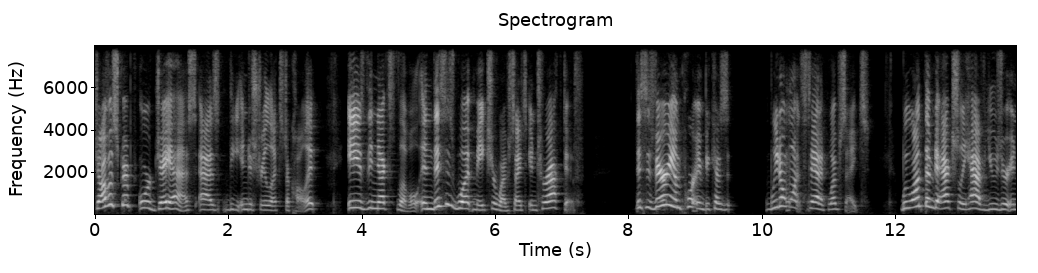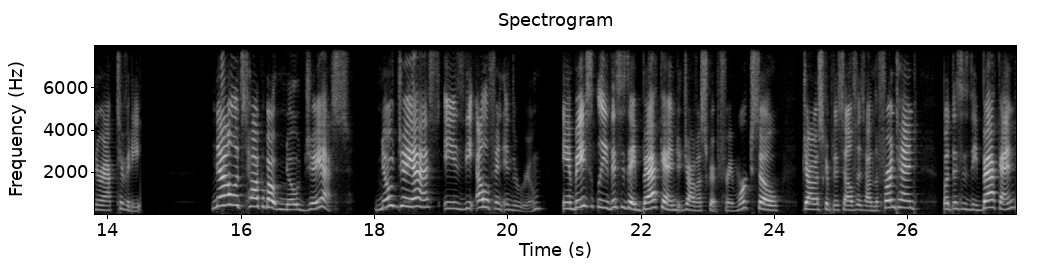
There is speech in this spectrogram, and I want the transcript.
JavaScript, or JS, as the industry likes to call it, is the next level, and this is what makes your websites interactive. This is very important because we don't want static websites. We want them to actually have user interactivity. Now let's talk about Node.js. Node.js is the elephant in the room, and basically this is a back-end JavaScript framework. So JavaScript itself is on the front end, but this is the back end.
